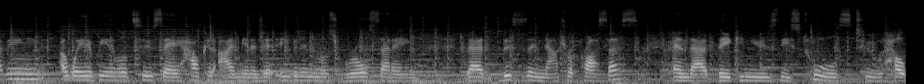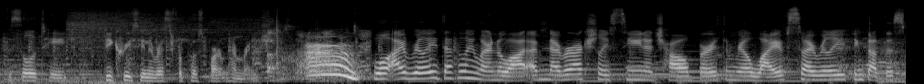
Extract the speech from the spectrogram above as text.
Having a way of being able to say, how could I manage it, even in the most rural setting, that this is a natural process and that they can use these tools to help facilitate decreasing the risk for postpartum hemorrhage. Well, I really definitely learned a lot. I've never actually seen a childbirth in real life, so I really think that this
